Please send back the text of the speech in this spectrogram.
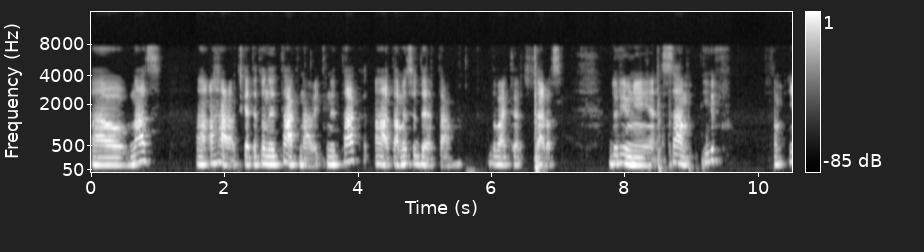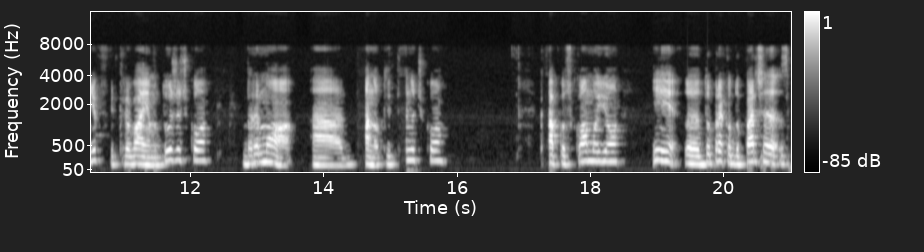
А, в нас. А, ага, чекайте, то не так навіть. Не так. А, там ми сюди. Так. Давайте ще раз. Дорівнює сам if. Сам if. Відкриваємо дужечку. Беремо а, дану клітиночку, крапку з комою. І, е, до прикладу, перше з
